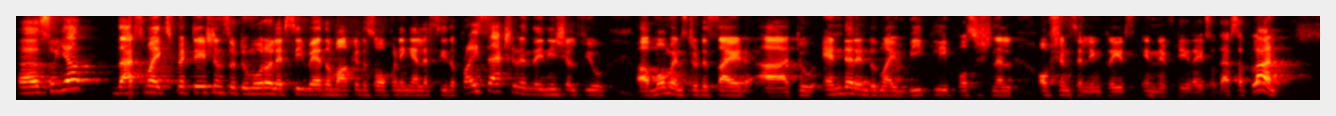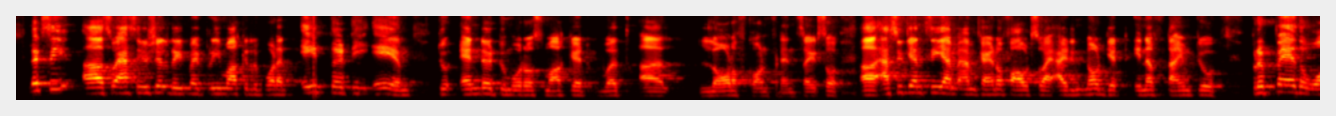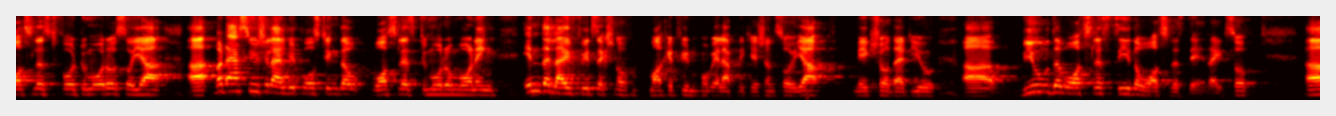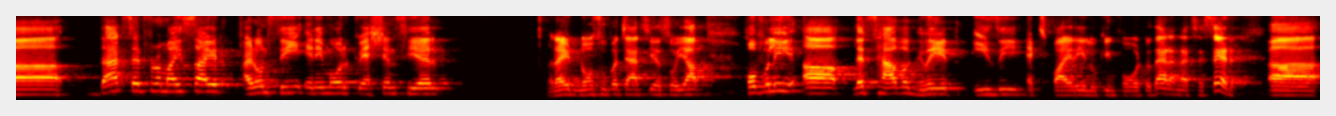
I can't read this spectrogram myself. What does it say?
Uh, so, yeah, that's my expectation. So tomorrow, let's see where the market is opening and let's see the price action in the initial few uh, moments to decide to enter into my weekly positional option selling trades in Nifty, right? So that's a plan. Let's see. Uh, so as usual, read my pre-market report at 8:30 a.m. to enter tomorrow's market with a lot of confidence, right? So uh, as you can see, I'm, I'm kind of out, so I, I, did not get enough time to prepare the watch list for tomorrow. So yeah, uh, but as usual, I'll be posting the watch list tomorrow morning in the live feed section of marketfeed mobile application. So yeah, make sure that you uh, view the watch list, see the watch list there, right? So. Uh, that's it from my side. I don't see any more questions here. Right? No super chats here. So yeah, hopefully uh, let's have a great easy expiry. Looking forward to that. And as I said, uh,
